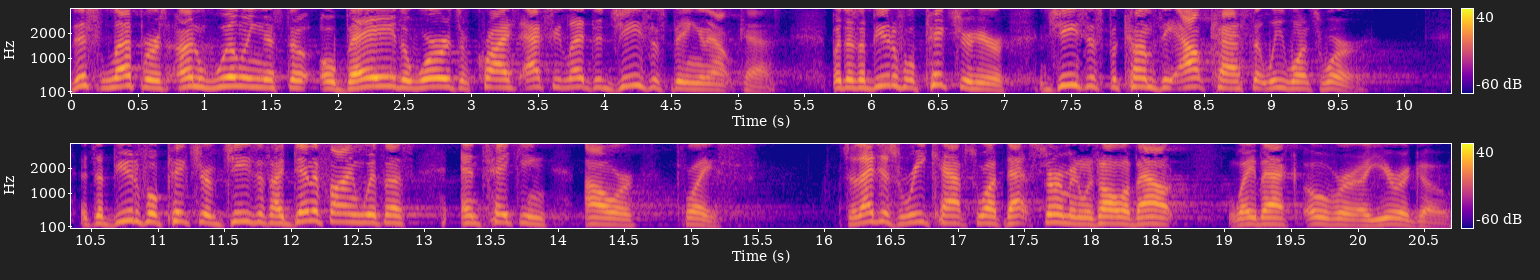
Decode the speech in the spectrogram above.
this leper's unwillingness to obey the words of Christ actually led to Jesus being an outcast. But there's a beautiful picture here. Jesus becomes the outcast that we once were. It's a beautiful picture of Jesus identifying with us and taking our place. So that just recaps what that sermon was all about way back over a year ago.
